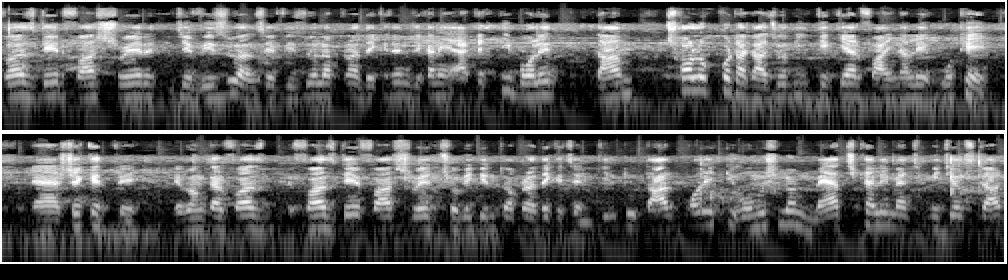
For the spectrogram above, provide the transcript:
ফার্স্ট ডের ফার্স্ট শোয়ের যে ভিজুয়াল সেই ভিজুয়াল আপনারা দেখেছেন যেখানে এক একটি বলের দাম ছ লক্ষ টাকা যদি কে কেকেআর ফাইনালে ওঠে সেক্ষেত্রে। এবং তার ফার্স্ট ফার্স্ট ডে ফার্স্ট শোয়ের ছবি কিন্তু আপনারা দেখেছেন। কিন্তু তারপরে একটি অনুশীলন ম্যাচ খেলে ম্যাচ মিচেল স্টার্ক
